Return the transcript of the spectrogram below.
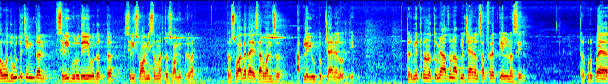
अवधूत चिंतन श्री गुरुदेव दत्त श्री स्वामी समर्थ स्वामी परिवार. तर स्वागत आहे सर्वांचं आपल्या यूट्यूब चॅनलवरती तर मित्रांनो तुम्ही अजून आपलं चॅनल सबस्क्राईब केलं नसेल तर कृपया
